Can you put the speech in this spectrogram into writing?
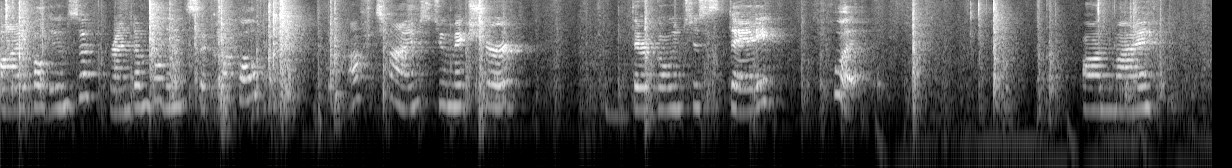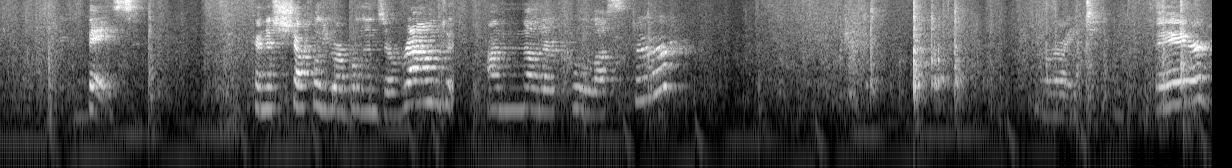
my balloons, random balloons, a couple of times to make sure they're going to stay put on my base. Kind of shuffle your balloons around. Another cluster. Right there.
